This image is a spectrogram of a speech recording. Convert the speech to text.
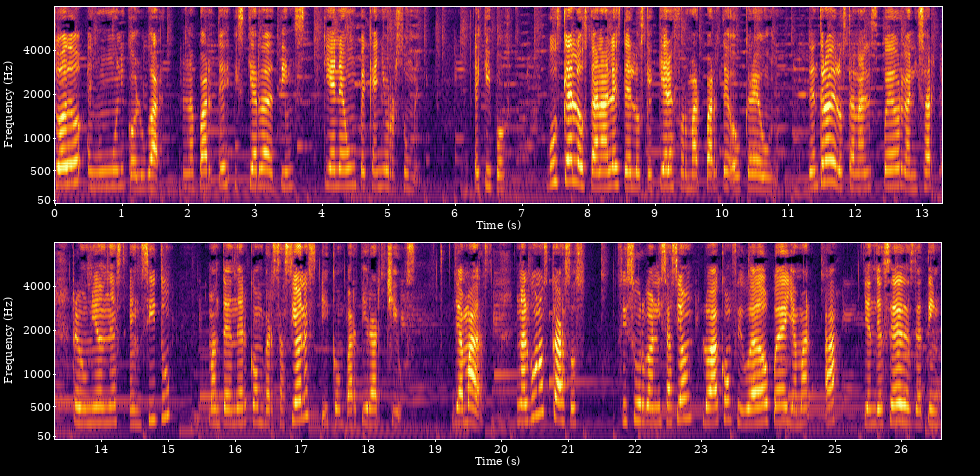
todo en un único lugar. En la parte izquierda de Teams tiene un pequeño resumen. Equipos. Busque los canales de los que quiere formar parte o cree uno. Dentro de los canales puede organizar reuniones en situ, mantener conversaciones y compartir archivos. Llamadas. En algunos casos, si su organización lo ha configurado, puede llamar a quien desee desde Team,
